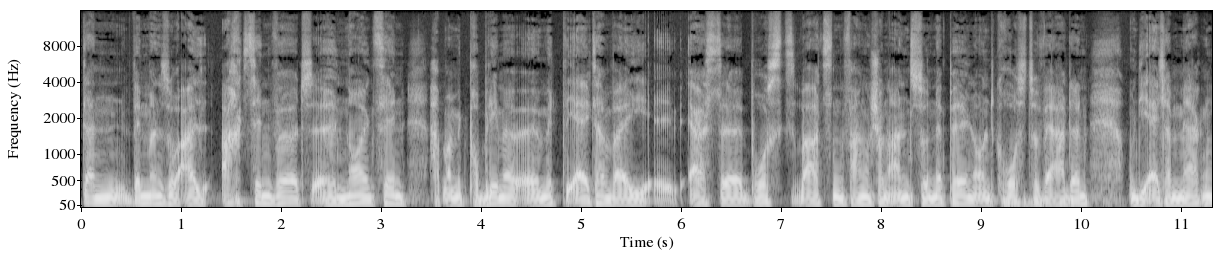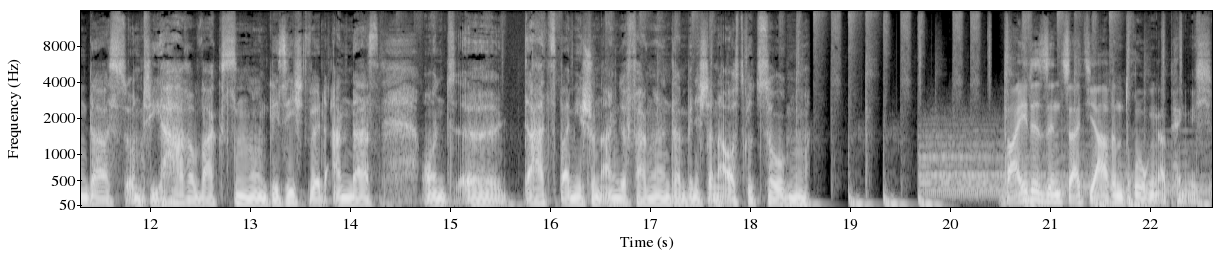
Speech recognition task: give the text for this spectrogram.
dann, wenn man so 18 wird, 19, äh, hat man mit Probleme äh, mit den Eltern, weil die äh, erste Brustwarzen fangen schon an zu nippeln und groß zu werden und die Eltern merken das und die Haare wachsen und Gesicht wird anders und äh, da hat es bei mir schon angefangen und dann bin ich dann ausgezogen. Beide sind seit Jahren drogenabhängig.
